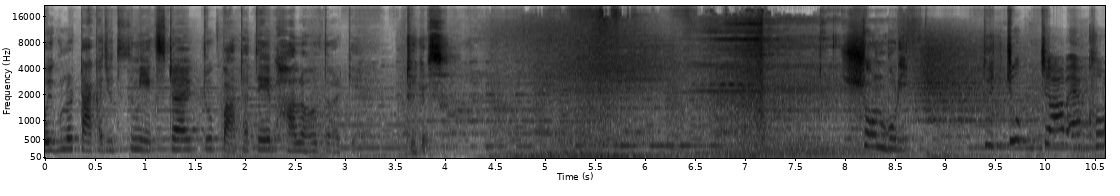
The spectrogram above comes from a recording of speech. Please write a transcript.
ওইগুলোর টাকা যদি তুমি এক্সট্রা একটু পাঠাতে ভালো হতো আর কি। ঠিক আছে। শোন বুড়ি তুই চুপচাপ এখন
